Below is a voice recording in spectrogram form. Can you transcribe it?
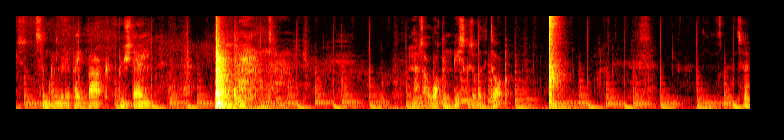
Just simply move the pipe back, push down. There's a locking piece goes over the top. It.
